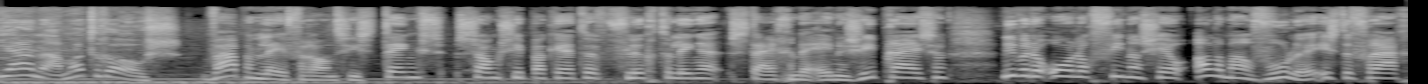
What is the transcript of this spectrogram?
Diana Matroos. Wapenleveranties, tanks, sanctiepakketten, vluchtelingen, stijgende energieprijzen. Nu we de oorlog financieel allemaal voelen, is de vraag:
